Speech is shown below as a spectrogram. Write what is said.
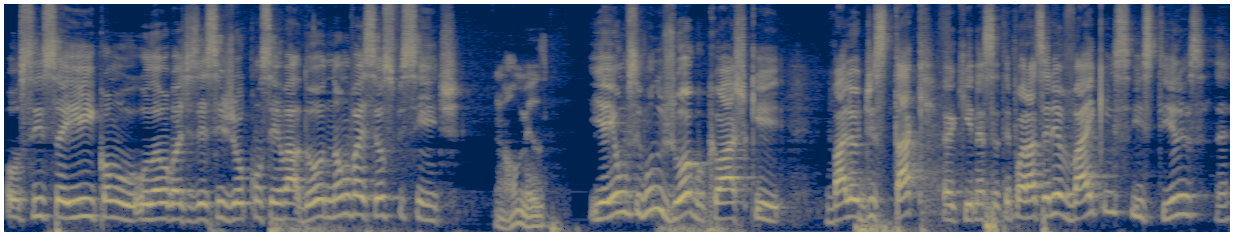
ou se isso aí, como o Lama gosta de dizer, esse jogo conservador não vai ser o suficiente. Não mesmo. E aí um segundo jogo que eu acho que vale o destaque aqui nessa temporada seria Vikings e Steelers, né?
